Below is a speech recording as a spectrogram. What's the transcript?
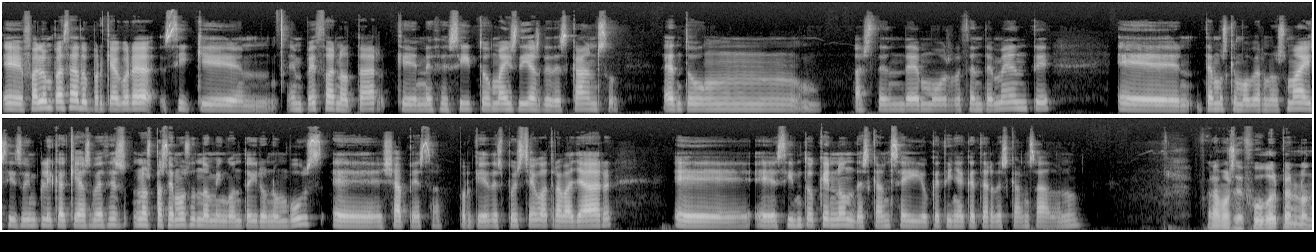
Eh, falo en pasado porque agora sí que mm, empezo a notar que necesito máis días de descanso. Entón, ascendemos recentemente, eh, temos que movernos máis, e iso implica que ás veces nos pasemos un domingo inteiro nun bus, eh, xa pesa, porque despois chego a traballar Eh, eh, e, e sinto que non descansei o que tiña que ter descansado, non? Falamos de fútbol, pero non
